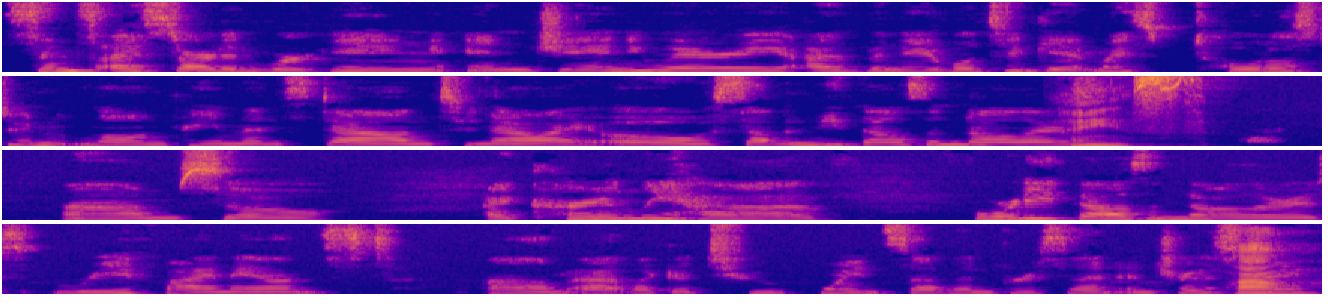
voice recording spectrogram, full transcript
since I started working in January, I've been able to get my total student loan payments down to now I owe $70,000. Nice. Um, so I currently have forty thousand dollars refinanced um, at like a two point seven percent interest rate,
